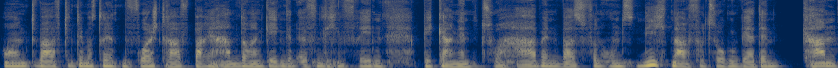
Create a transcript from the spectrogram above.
und warf den Demonstrierenden vor, strafbare Handlungen gegen den öffentlichen Frieden begangen zu haben haben, was von uns nicht nachvollzogen werden kann.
